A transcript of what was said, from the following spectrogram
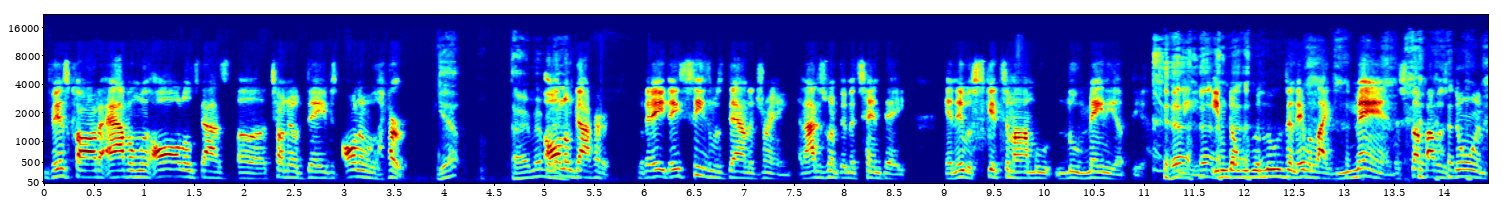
Vince Carter, Alvin, with all those guys, uh, Antonio Davis, all of them was hurt. Yep, I remember. All that. of them got hurt. they they season was down the drain, and I just went in a ten day, and it was skip to my Lou mania up there. I mean, even though we were losing, they were like, man, the stuff I was doing,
